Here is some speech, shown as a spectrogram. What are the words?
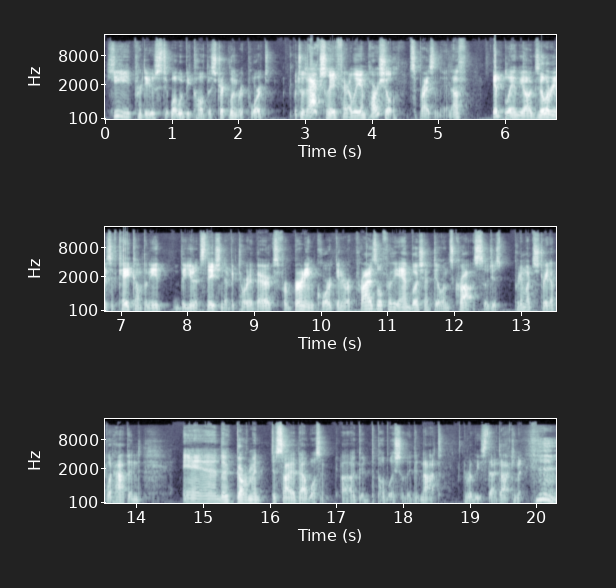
He produced what would be called the Strickland Report, which was actually fairly impartial, surprisingly enough. It blamed the auxiliaries of K Company, the unit stationed at Victoria Barracks, for burning Cork in a reprisal for the ambush at Dillon's Cross. So, just pretty much straight up what happened. And the government decided that wasn't uh, good to publish, so they did not release that document. Yeah,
